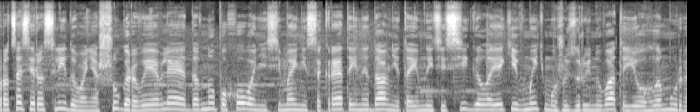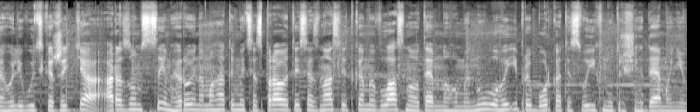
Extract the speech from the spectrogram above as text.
Процесі розслідування Шугар виявляє давно поховані сімейні секрети і недавні таємниці Сігела, які вмить можуть зруйнувати його гламурне голівудське життя. А разом з цим герой намагатиметься справитися з наслідками власного темного минулого і приборкати своїх внутрішніх демонів.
